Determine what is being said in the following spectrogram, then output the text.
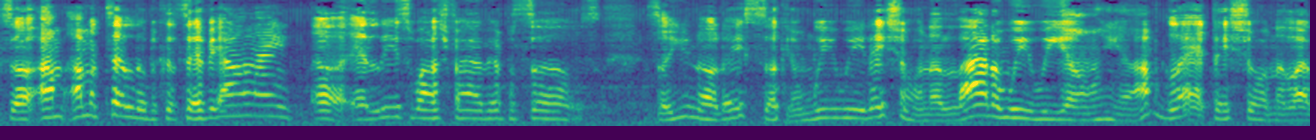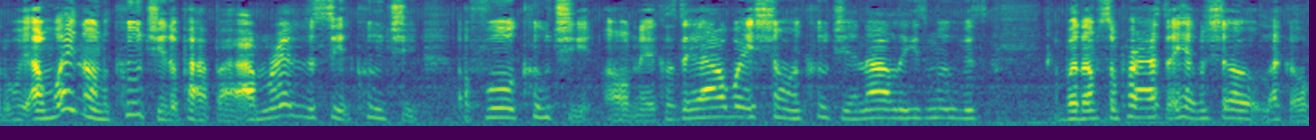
So I'm, I'm gonna tell you because if y'all ain't uh, at least watch five episodes, so you know they sucking wee wee. They showing a lot of wee wee on here. I'm glad they showing a lot of wee. I'm waiting on the coochie to pop out. I'm ready to see a coochie, a full coochie on there, because they always showing coochie in all these movies. But I'm surprised they haven't showed like a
